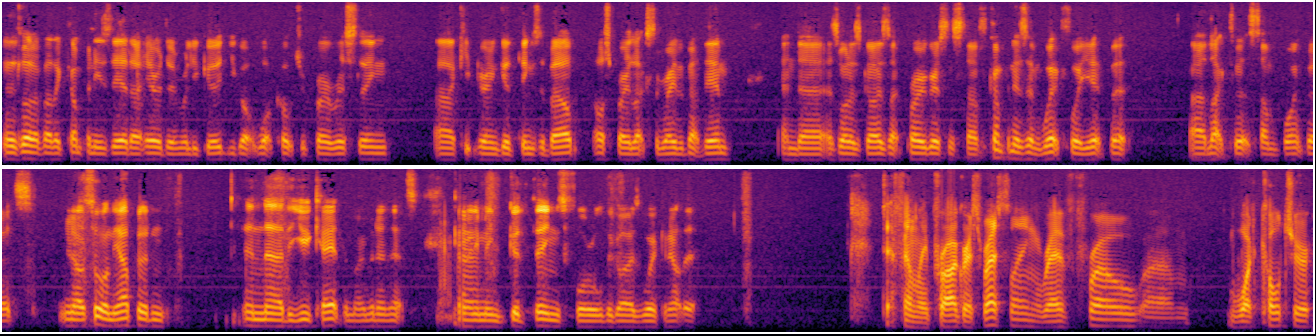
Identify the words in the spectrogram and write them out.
there's a lot of other companies there that I hear are doing really good. You got What Culture Pro Wrestling. Uh, keep hearing good things about. Ospreay likes to rave about them, and uh, as well as guys like Progress and stuff. Companies haven't worked for yet, but I'd like to at some point. But it's, you know, it's all on the up in in uh, the UK at the moment, and that's can only mean good things for all the guys working out there. Definitely Progress Wrestling, Rev Pro, um, What Culture.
